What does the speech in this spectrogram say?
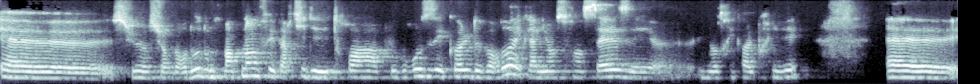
euh, sur, Bordeaux. Donc maintenant, on fait partie des trois plus grosses écoles de Bordeaux avec l'Alliance française et euh, une autre école privée. Euh,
